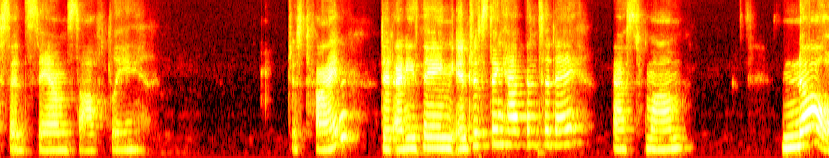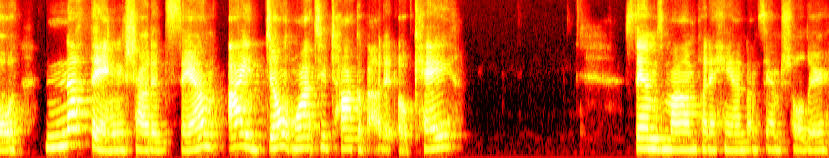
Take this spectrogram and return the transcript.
said Sam softly. Just fine? Did anything interesting happen today? Asked Mom. No, nothing, shouted Sam. I don't want to talk about it, okay? Sam's mom put a hand on Sam's shoulder.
